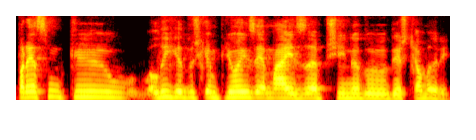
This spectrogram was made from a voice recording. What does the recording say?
parece-me que a Liga dos Campeões é mais a piscina do, deste Real Madrid.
